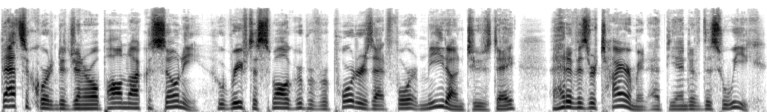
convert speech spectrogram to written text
That's according to General Paul Nakasone, who briefed a small group of reporters at Fort Meade on Tuesday ahead of his retirement at the end of this week.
